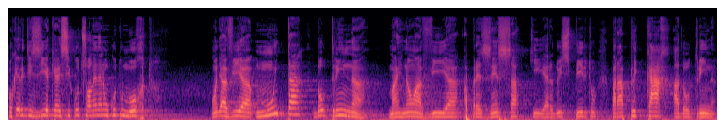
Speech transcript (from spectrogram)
porque ele dizia que esse culto solene era um culto morto onde havia muita doutrina, mas não havia a presença que era do Espírito para aplicar a doutrina.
